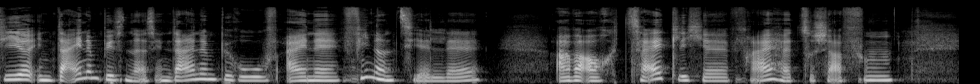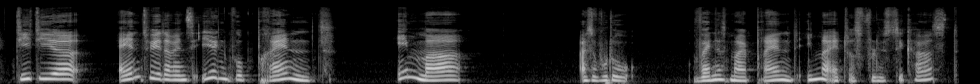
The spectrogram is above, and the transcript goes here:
dir in deinem Business, in deinem Beruf eine finanzielle, aber auch zeitliche Freiheit zu schaffen, die dir entweder, wenn es irgendwo brennt, immer, also wo du, wenn es mal brennt, immer etwas flüssig hast,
